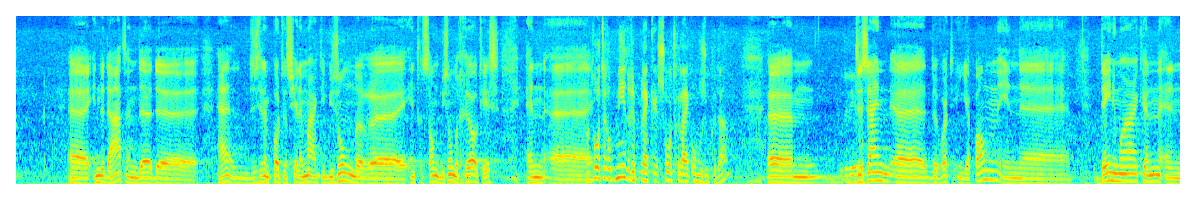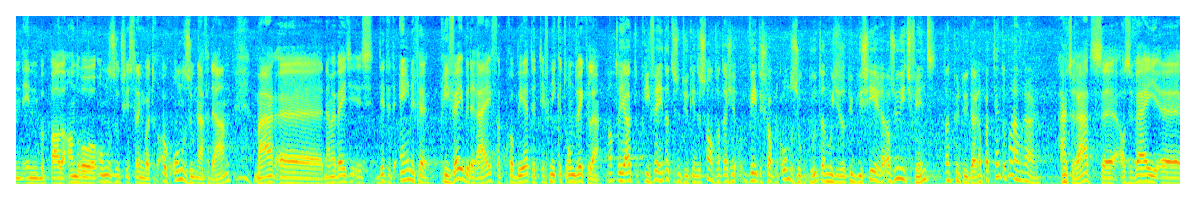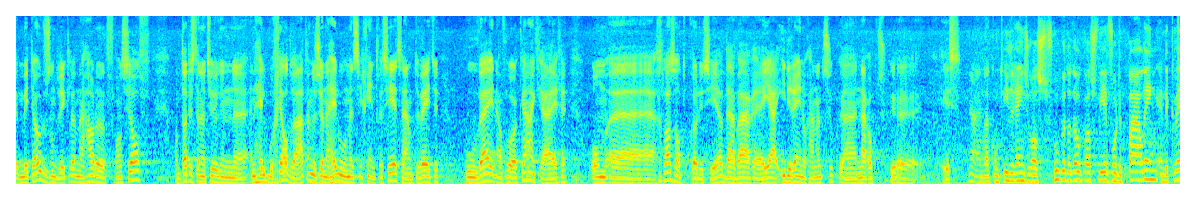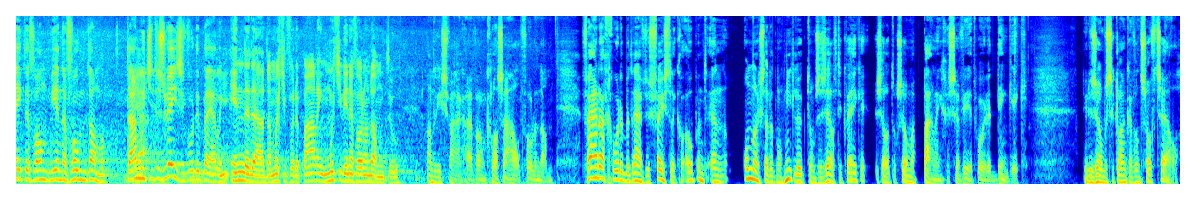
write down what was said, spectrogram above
Uh, inderdaad, en de, de, hè, er zit een potentiële markt die bijzonder uh, interessant, bijzonder groot is. En, uh, Want wordt er op meerdere plekken soortgelijk onderzoek gedaan? Er, zijn, er wordt in Japan, in Denemarken en in bepaalde andere onderzoeksinstellingen wordt er ook onderzoek naar gedaan. Maar uh, naar mijn weten is dit het enige privébedrijf wat probeert de technieken te ontwikkelen. Want ja, de privé, dat is natuurlijk interessant. Want als je wetenschappelijk onderzoek doet, dan moet je dat publiceren. Als u iets vindt, dan kunt u daar een patent op aanvragen. Uiteraard. Als wij methodes ontwikkelen, dan houden we dat voor onszelf. Want dat is dan natuurlijk een, een heleboel geld waard. En er zullen een heleboel mensen geïnteresseerd zijn om te weten hoe wij nou voor elkaar krijgen om uh, glasal te produceren. Daar waar uh, ja, iedereen nog aan het zoek, uh, naar op zoek is. Ja, en dan komt iedereen zoals vroeger dat ook was... weer voor de paling en de kweek daarvan weer naar Volendam. Want daar ja. moet je dus wezen voor de paling. Inderdaad, dan moet je voor de paling moet je weer naar Volendam toe. Andries Zwaga van Glassaal Volendam. Vrijdag wordt het bedrijf dus feestelijk geopend... en ondanks dat het nog niet lukt om ze zelf te kweken... zal er toch zomaar paling geserveerd worden, denk ik. Nu de zomerse klanken van Soft Cell.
